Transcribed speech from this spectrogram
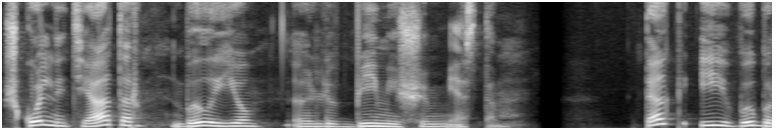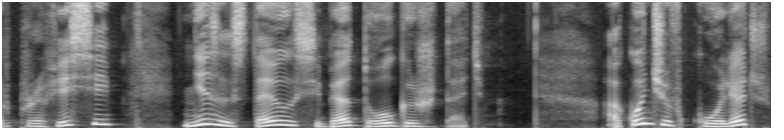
Школьный театр был ее любимейшим местом. Так и выбор профессий не заставил себя долго ждать. Окончив колледж,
